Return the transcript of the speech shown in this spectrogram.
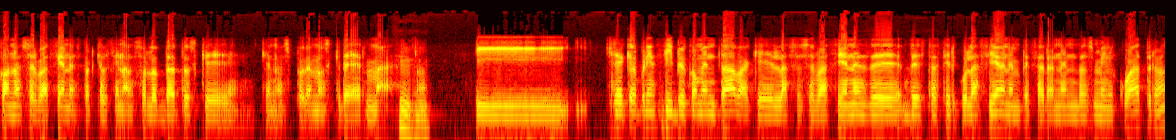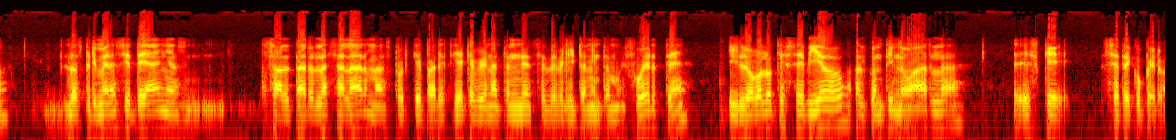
Con observaciones, porque al final son los datos que, que nos podemos creer más, ¿no? Y, Sé que al principio comentaba que las observaciones de, esta circulación empezaron en 2004. Los primeros siete años saltaron las alarmas porque parecía que había una tendencia de debilitamiento muy fuerte y luego lo que se vio al continuarla es que se recuperó.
